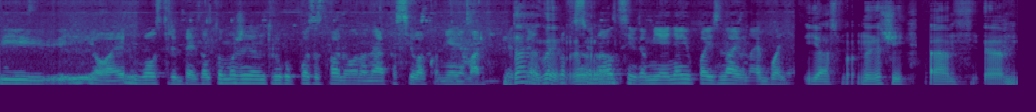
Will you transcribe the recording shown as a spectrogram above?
i, i ovaj, Wall Street bez, da li to može u jednom trenutku postati stvarno ono, nekakva sila koja mijenja market? Da, da, gle, profesionalci ga mijenjaju pa i znaju najbolje. Jasno, znači um, um,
